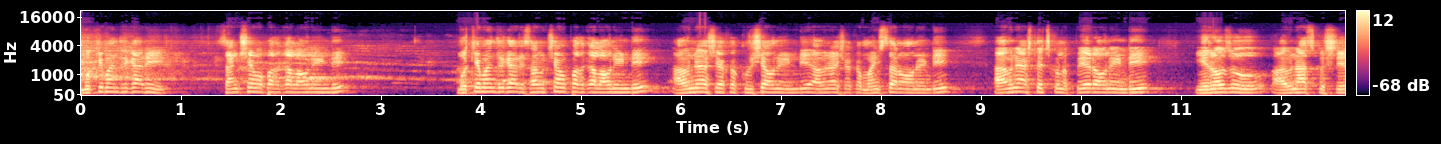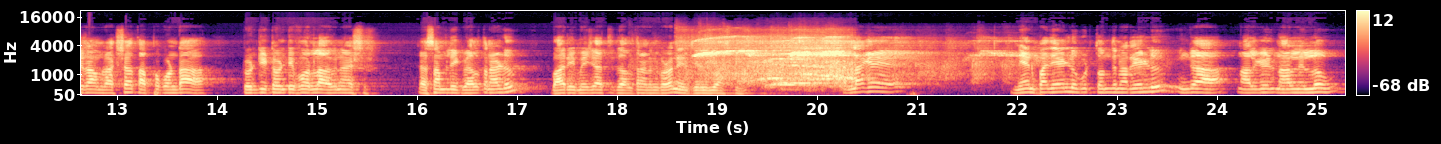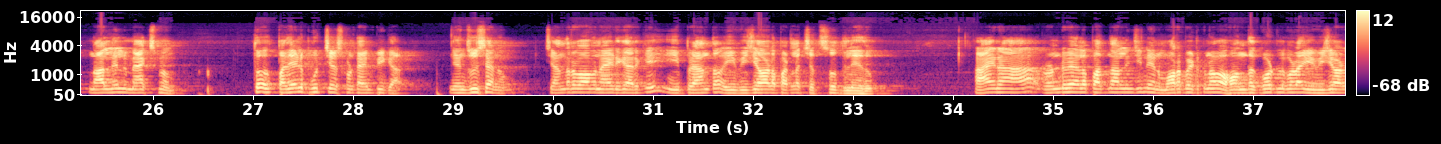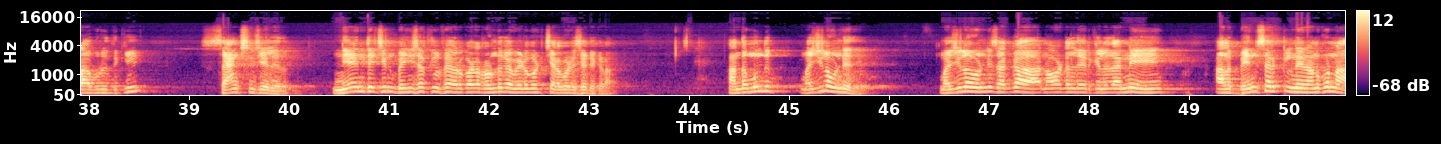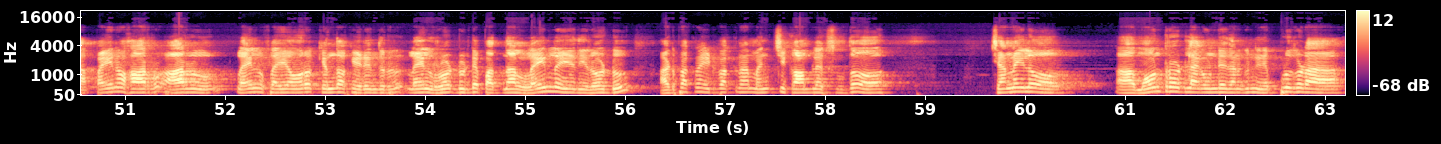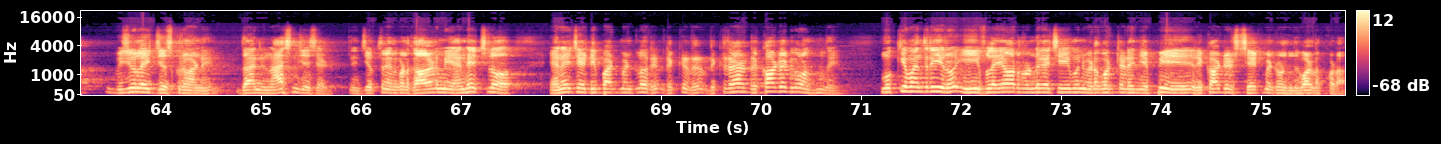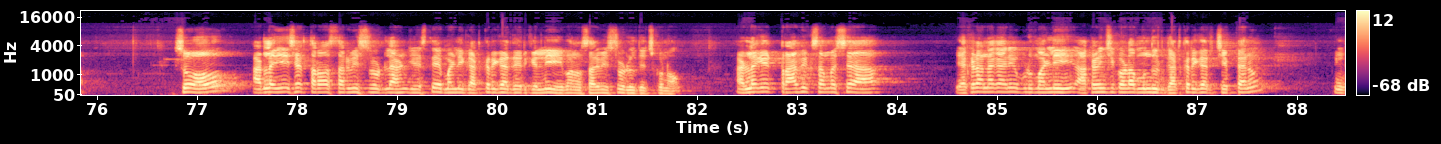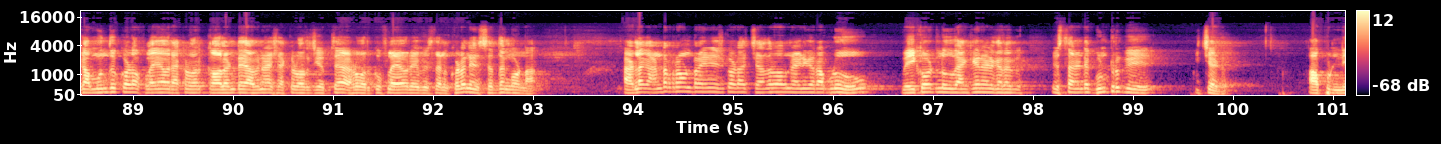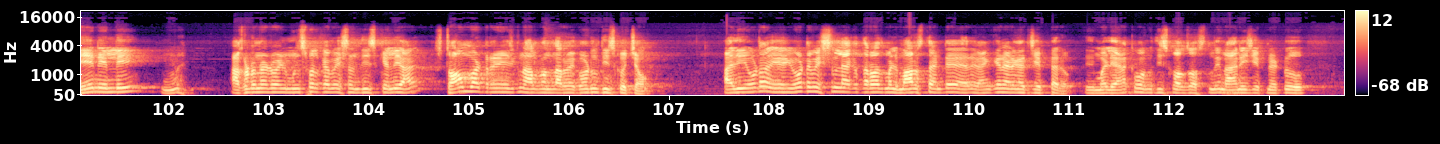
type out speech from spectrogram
ముఖ్యమంత్రి గారి సంక్షేమ పథకాలు అవనండి ముఖ్యమంత్రి గారి సంక్షేమ పథకాలు అవనండి అవినాష్ యొక్క కృషి అవనండి అవినాష్ యొక్క మంచితనం అవనండి అవినాష్ తెచ్చుకున్న పేరు అవనండి. ఈరోజు అవినాష్కు శ్రీరామ్ రక్ష తప్పకుండా ట్వంటీ ట్వంటీ ఫోర్లో అవినాష్ అసెంబ్లీకి వెళ్తున్నాడు. భారీ మెజార్టీతో వెళ్తున్నాడని కూడా నేను తెలియజేస్తున్నాను. అలాగే నేను పదేళ్ళు ఇప్పుడు తొమ్మిదిన్నరేళ్ళు ఇంకా నాలుగేళ్ళు నాలుగు నెలలు నాలుగు నెలలు మ్యాక్సిమం తో పదేళ్ళు పూర్తి చేసుకుంటా ఎంపీగా. నేను చూశాను. చంద్రబాబు నాయుడు గారికి ఈ ప్రాంతం ఈ విజయవాడ పట్ల చిత్తశుద్ధి లేదు. ఆయన రెండు వేల పద్నాలుగు నుంచి నేను మొరపెట్టుకున్న వంద కోట్లు కూడా ఈ విజయవాడ అభివృద్ధికి శాంక్షన్ చేయలేదు. నేను తెచ్చిన బెంచ్ సర్కిల్ ఫేవర్ కూడా రెండుగా విడగొట్టి చెడగొట్టేశాడు ఇక్కడ. అంతకుముందు మధ్యలో ఉండేది. మధ్యలో ఉండి చక్కగా నోటల దగ్గరికి వెళ్ళేదాన్ని. అలా బెంచ్ సర్కిల్ నేను అనుకున్న పైన ఆరు ఆరు లైన్లు ఫ్లైఓవర్ కింద ఒక ఎనిమిది లైన్లు రోడ్డు ఉంటే పద్నాలుగు లైన్లు అయ్యేది రోడ్డు. అటు పక్కన ఇటు పక్కన మంచి కాంప్లెక్స్లతో చెన్నైలో ఆ మౌంట్ రోడ్ లాగా ఉండేదనుకుని నేను ఎప్పుడు కూడా విజువలైజ్ చేసుకునేవాడిని. దాన్ని నాశనం చేశాడు. నేను చెప్తున్నాను కూడా కావాలంటే మీ ఎన్హెచ్లో ఎన్హెచ్ఐ డిపార్ట్మెంట్లో రికార్డెడ్గా ఉంటుంది. ముఖ్యమంత్రి ఈ ఫ్లైఓవర్ రెండుగా చేయమని విడగొట్టాడని చెప్పి రికార్డెడ్ స్టేట్మెంట్ ఉంటుంది వాళ్ళకు కూడా. సో అట్లా చేసిన తర్వాత సర్వీస్ రోడ్లు లేకుండా చేస్తే మళ్ళీ గడ్కరీ గారి దగ్గరికి వెళ్ళి మనం సర్వీస్ రోడ్లు తెచ్చుకున్నాం. అట్లాగే ట్రాఫిక్ సమస్య ఎక్కడన్నా కానీ ఇప్పుడు మళ్ళీ అక్కడి నుంచి కూడా ముందు గడ్కరీ గారికి చెప్పాను. ఇంకా ముందు కూడా ఫ్లైఓవర్ ఎక్కడ వరకు కావాలంటే అవినాష్ ఎక్కడ వరకు చెప్తే అక్కడ వరకు ఫ్లైఓవర్ వేపిస్తాను కూడా నేను సిద్ధంగా ఉన్నా. అట్లాగే అండర్ గ్రౌండ్ డ్రైనేజ్ కూడా చంద్రబాబు నాయుడు గారు అప్పుడు వెయ్యి కోట్లు వెంకయ్యనాయుడు గారు ఇస్తానంటే గుంటూరుకి ఇచ్చాడు. అప్పుడు నేను వెళ్ళి అక్కడ ఉన్నటువంటి మున్సిపల్ కమిషన్ తీసుకెళ్ళి స్టామ్ వాటర్ డ్రైనేజ్కి నాలుగు వందల అరవై కోట్లు తీసుకొచ్చాం. అది ఇవ్వడం ఇవ్వటం ఇష్టం లేక తర్వాత మళ్ళీ మారుస్తుంటే వెంకయ్యనాయుడు గారు చెప్పారు ఇది మళ్ళీ వెనక పంపి తీసుకోవాల్సి వస్తుంది నాని చెప్పినట్టు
